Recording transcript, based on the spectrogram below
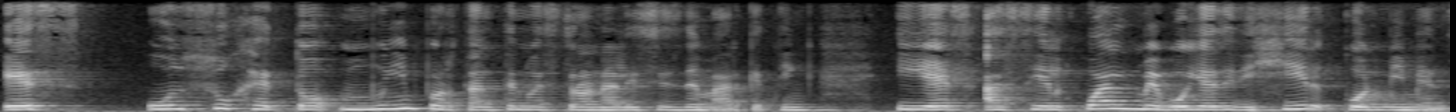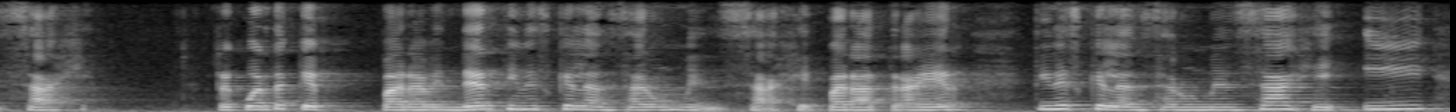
es un sujeto muy importante en nuestro análisis de marketing y es hacia el cual me voy a dirigir con mi mensaje. Recuerda que para vender tienes que lanzar un mensaje, para atraer tienes que lanzar un mensaje y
